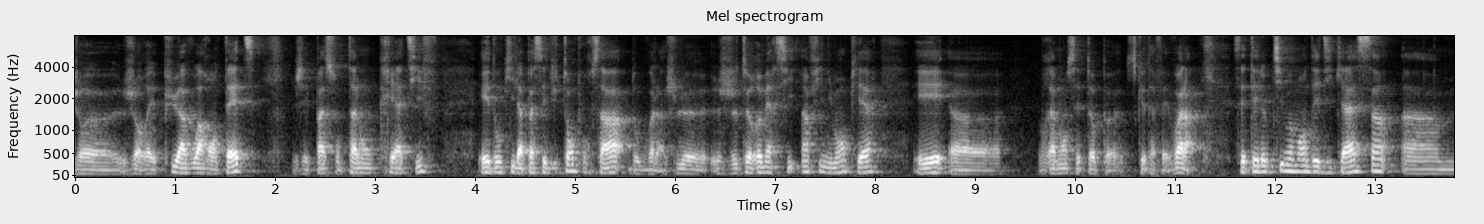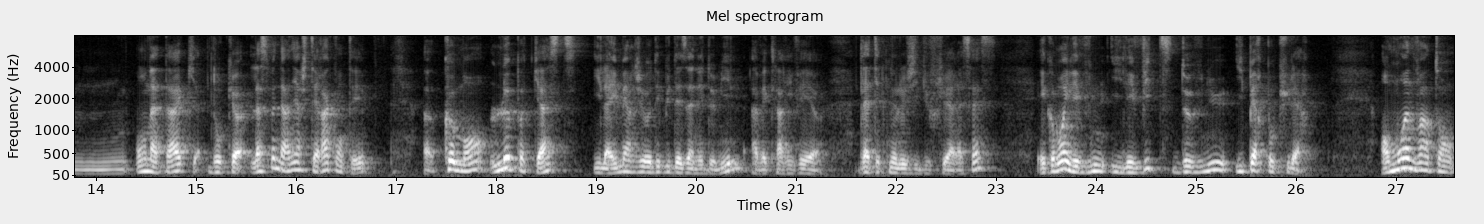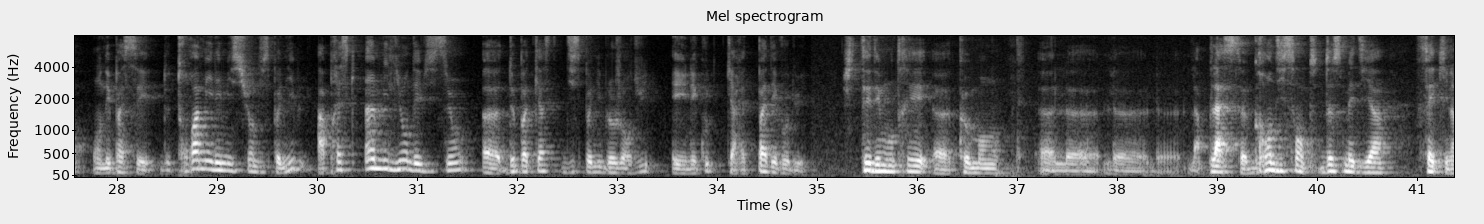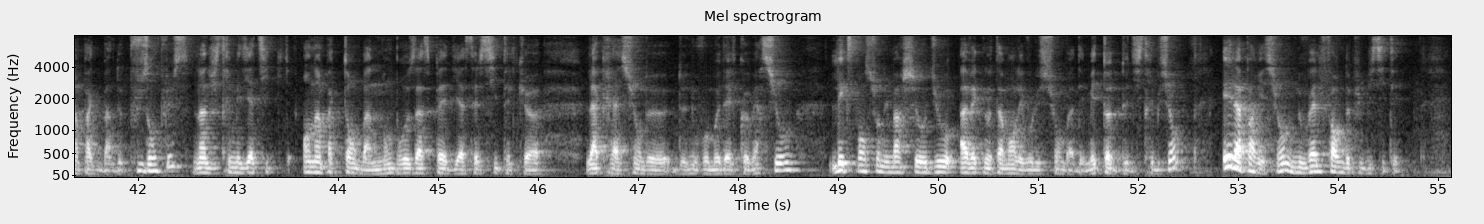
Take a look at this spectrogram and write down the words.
j'aurais pu avoir en tête. J'ai pas son talent créatif, et donc, il a passé du temps pour ça. Donc voilà, je, te remercie infiniment, Pierre. Et euh, vraiment, c'est top euh, ce que tu as fait. Voilà, c'était le petit moment dédicace. Euh, on attaque. Donc, la semaine dernière, je t'ai raconté comment le podcast, il a émergé au début des années 2000 avec l'arrivée de la technologie du flux RSS. Et comment il est, il est vite devenu hyper populaire. En moins de 20 ans, on est passé de 3000 émissions disponibles à presque 1 million d'émissions euh, de podcasts disponibles aujourd'hui et une écoute qui n'arrête pas d'évoluer. Je t'ai démontré euh, comment euh, la place grandissante de ce média fait qu'il impacte ben, de plus en plus l'industrie médiatique en impactant ben, de nombreux aspects liés à celle-ci tels que la création de, nouveaux modèles commerciaux, l'expansion du marché audio avec notamment l'évolution ben, des méthodes de distribution et l'apparition de nouvelles formes de publicité.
